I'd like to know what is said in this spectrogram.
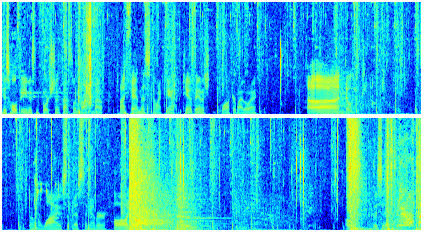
His whole being is unfortunate, that's what I'm talking about. Can I fan this? No, I can't. You can't fan a walker, by the way. Uh, no, you cannot. Don't know why, it's the best thing ever. Oh, yeah! Oh, this is good.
